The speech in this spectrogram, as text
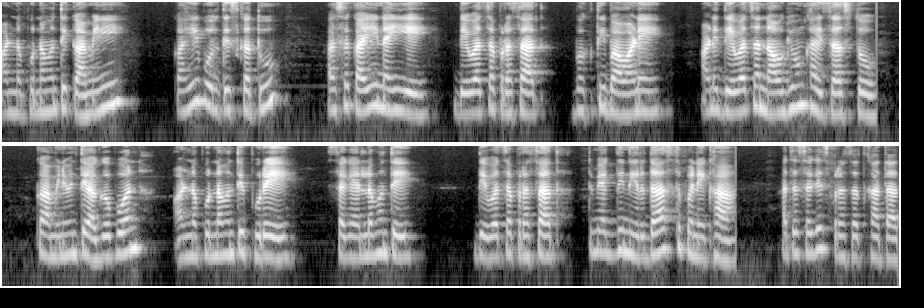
अन्नपूर्णा म्हणते कामिनी काही बोलतेस का तू? असं काही नाही आहे देवाचा प्रसाद भक्तिभावाने आणि देवाचं नाव घेऊन खायचा असतो. कामिनी म्हणते अगं पण. अन्नपूर्णा म्हणते पुरे. सगळ्यांना म्हणते देवाचा प्रसाद तुम्ही अगदी निर्धास्तपणे खा. आता सगळेच प्रसाद खातात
